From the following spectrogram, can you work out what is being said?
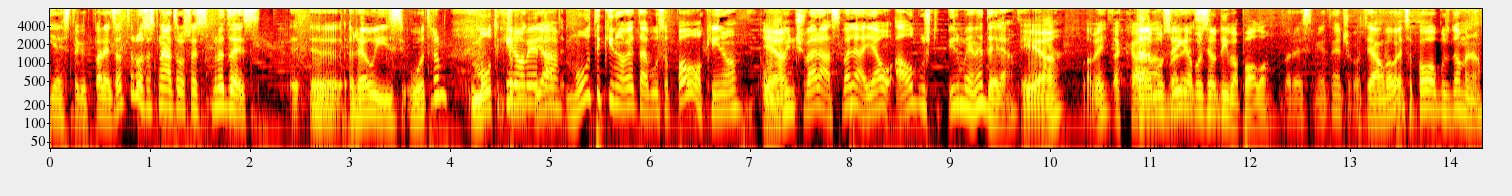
ja es tagad pareizi atceros. Es neatceros, vai esmu redzējis e, e, Reūzi otram. Multikino vietā? Jā, multikino vietā būs Apollo kino. Viņš varās vaļā jau augusta pirmajā nedēļā. Jā, labi. Tā kā Tad mums Rīgā būs jau divi polo. Varēsim iet niečakot. Jā, un vēl viens Apollo būs Domino.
